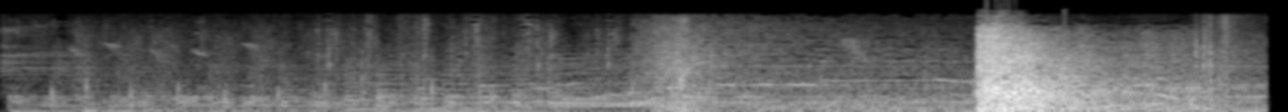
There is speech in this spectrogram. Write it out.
Thank you.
